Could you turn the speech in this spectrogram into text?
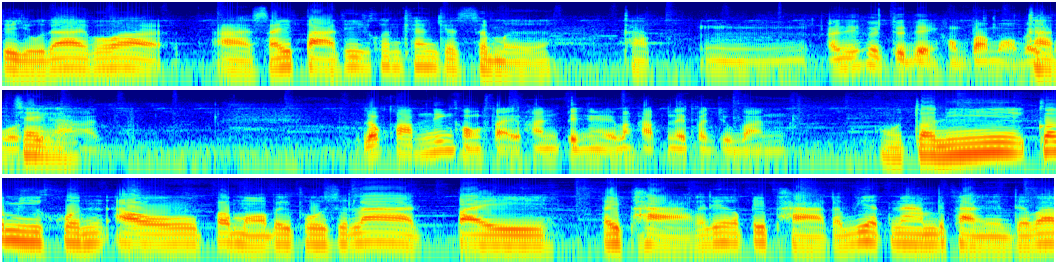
จะอยู่ได้เพราะว่าอ่าไซส์ปลาที่ค่อนข้างจะเสมอครับ อืมอันนี้คือจุดเด่นของปลาหมอใบครับโพธิ์ใช่สุครับ ราษฎร์แล้วความนิ่งของสายพันธุ์เป็นยังไงบ้างครับในปัจจุบันโอ้ตอนนี้ก็มีคนเอาปลาหมอไปโพสุราษฎร์ไปไปผ่าเขาเรียกว่าไปผ่ากับเวียดนามไปผ่าอื่น แต่ว่า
